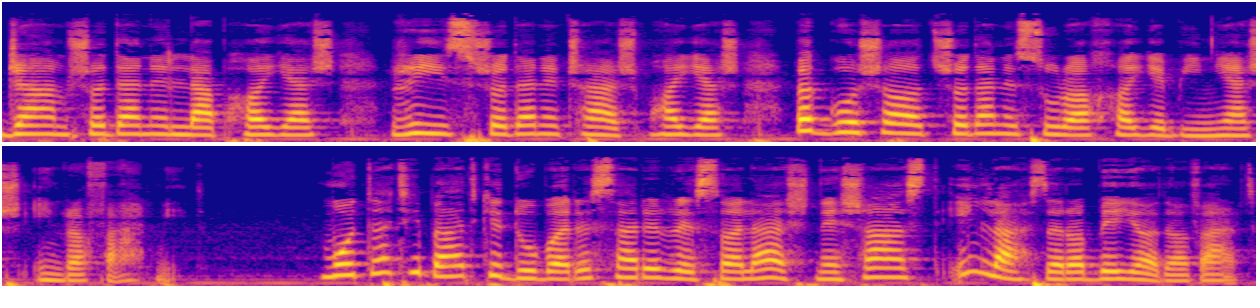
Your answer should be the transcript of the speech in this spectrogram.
جمع شدن لبهایش ریز شدن چشمهایش و گشاد شدن سوراخهای بینیش این را فهمید. مدتی بعد که دوباره سر رسالهش نشست این لحظه را به یاد آورد.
